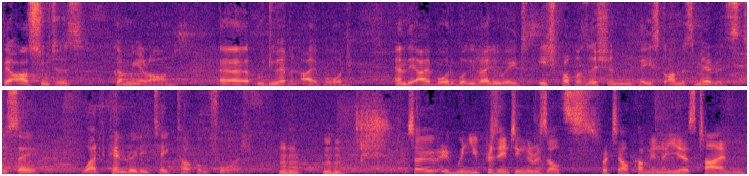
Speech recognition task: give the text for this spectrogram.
there are suitors coming around. Uh, we do have an I board and the I board will evaluate each proposition based on its merits to say what can really take Telkom forward. Mm-hmm, mm-hmm. So, when you're presenting the results for Telkom in a year's time,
